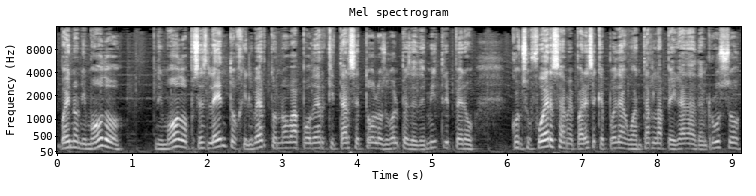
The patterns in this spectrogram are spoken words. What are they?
Bueno, ni modo, ni modo, pues es lento. Gilberto no va a poder quitarse todos los golpes de Dimitri, pero con su fuerza me parece que puede aguantar la pegada del ruso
